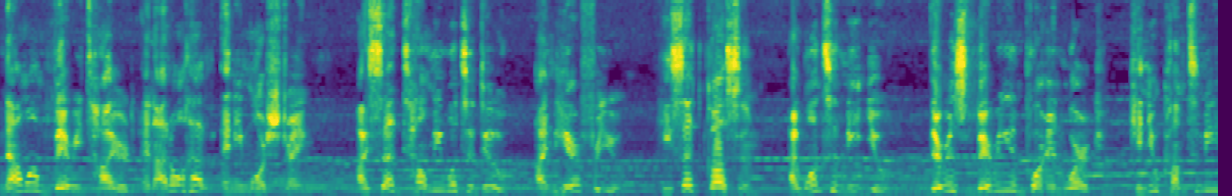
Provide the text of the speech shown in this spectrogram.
Now I'm very tired and I don't have any more strength. I said, Tell me what to do. I'm here for you. He said, Qasim, I want to meet you. There is very important work. Can you come to me?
